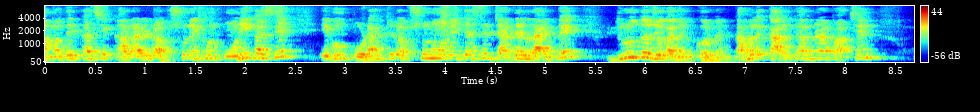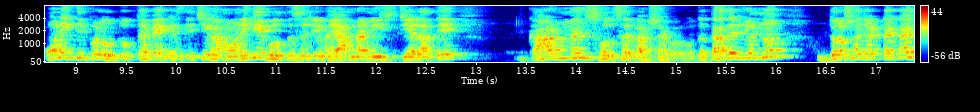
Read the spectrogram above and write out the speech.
আমাদের কাছে কালারের অপশন এখন অনেক আছে, এবং প্রোডাক্টের অপশনও অনেক আছে, যাদের লাগবে দ্রুত যোগাযোগ করবেন। তাহলে কালকে আপনারা পাচ্ছেন অনেকদিন পরে উদ্যোক্তা প্যাকেজ দিচ্ছি, কারণ অনেকেই বলতেছে যে ভাই আমরা নিজ জেলাতে গার্মেন্টস হোলসেল ব্যবসা করব। তো তাদের জন্য দশ হাজার টাকায়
